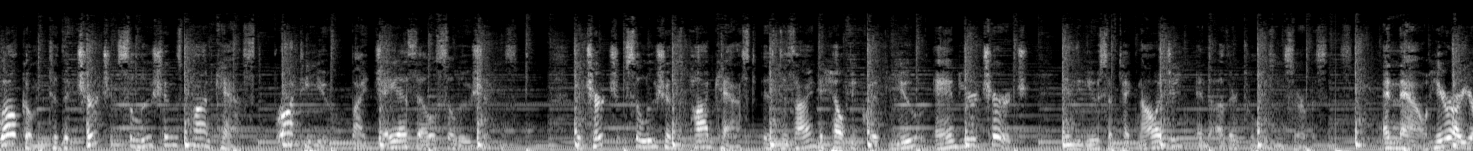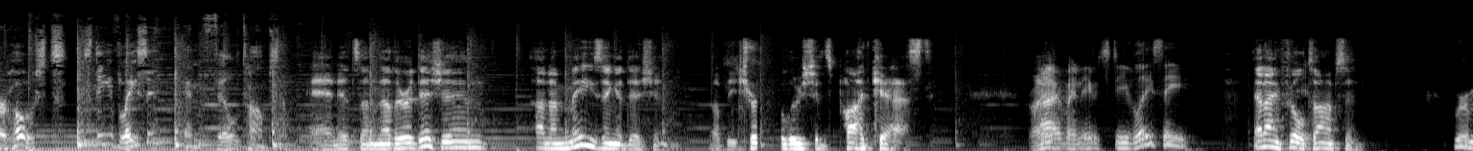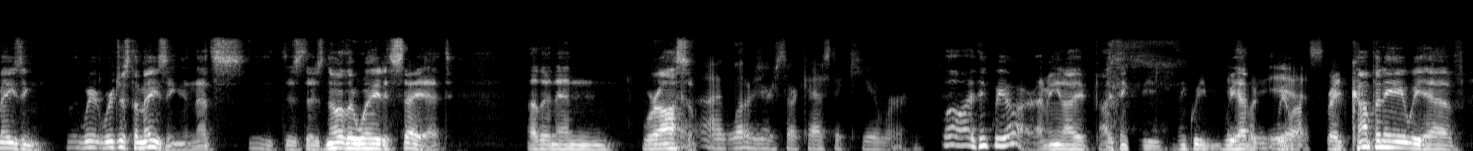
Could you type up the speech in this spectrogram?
Welcome to the Church Solutions Podcast, brought to you by JSL Solutions. The Church Solutions Podcast is designed to help equip you and your church in the use of technology and other tools and services. And now, here are your hosts, Steve Lacy and Phil Thompson. And it's another edition, an amazing edition of the Church Solutions Podcast. Right? Hi, my name is Steve Lacy. And I'm Phil Thompson we're amazing. We're we're just amazing, and that's there's there's no other way to say it other than we're awesome. I love your sarcastic humor. Well, I think we are. I mean, I I think we think we we have a, we great company. We have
